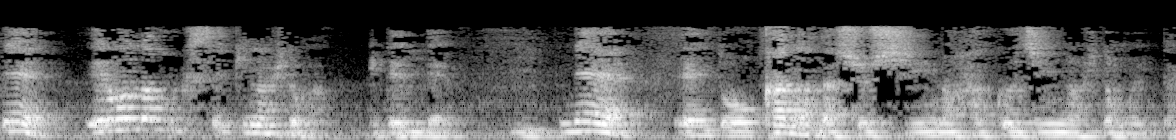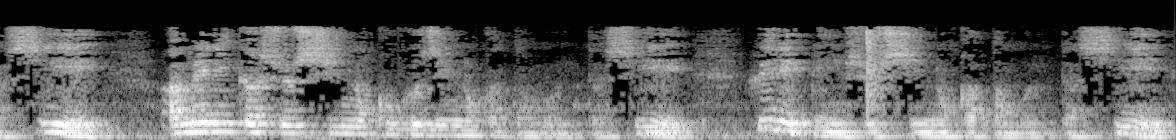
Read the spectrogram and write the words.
で、いろんな国籍の人がいてて、うん。で、えっ、と、カナダ出身の白人の人もいたし、アメリカ出身の黒人の方もいたし、フィリピン出身の方もいたし、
